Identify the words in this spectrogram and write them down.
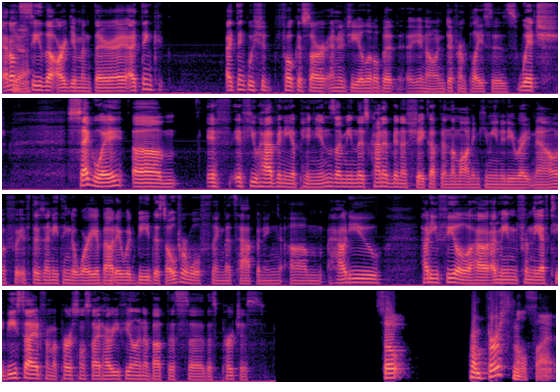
I don't Yeah. see the argument there. I, I think I think we should focus our energy a little bit, uh, you know, in different places. Which segue, um, if if you have any opinions, I mean, there's kind of been a shakeup in the modding community right now. If if there's anything to worry about, it would be this Overwolf thing that's happening. Um, how do you how do you feel? How I mean, from the FTB side, from a personal side, how are you feeling about this uh, this purchase? So, from personal side,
